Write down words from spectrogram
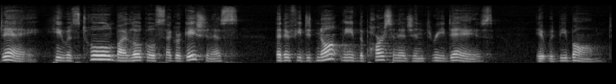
day, he was told by local segregationists that if he did not leave the parsonage in three days, it would be bombed.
